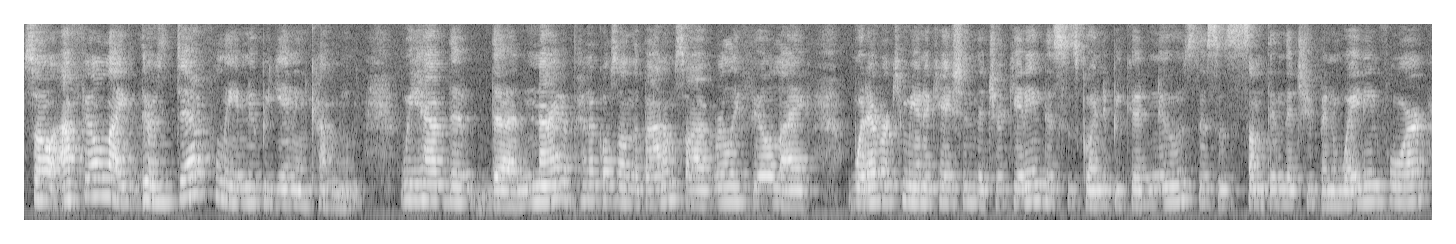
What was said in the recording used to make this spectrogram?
So I feel like there's definitely a new beginning coming. We have the, the Knight of Pentacles on the bottom, so I really feel like whatever communication that you're getting, this is going to be good news. This is something that you've been waiting for,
